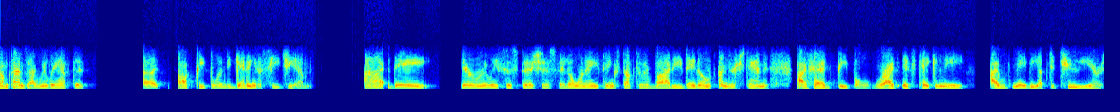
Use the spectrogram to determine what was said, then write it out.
sometimes I really have to uh, talk people into getting a CGM. Uh, they they're really suspicious. They don't want anything stuck to their body. They don't understand it. I've had people where I, it's taken me I maybe up to two years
